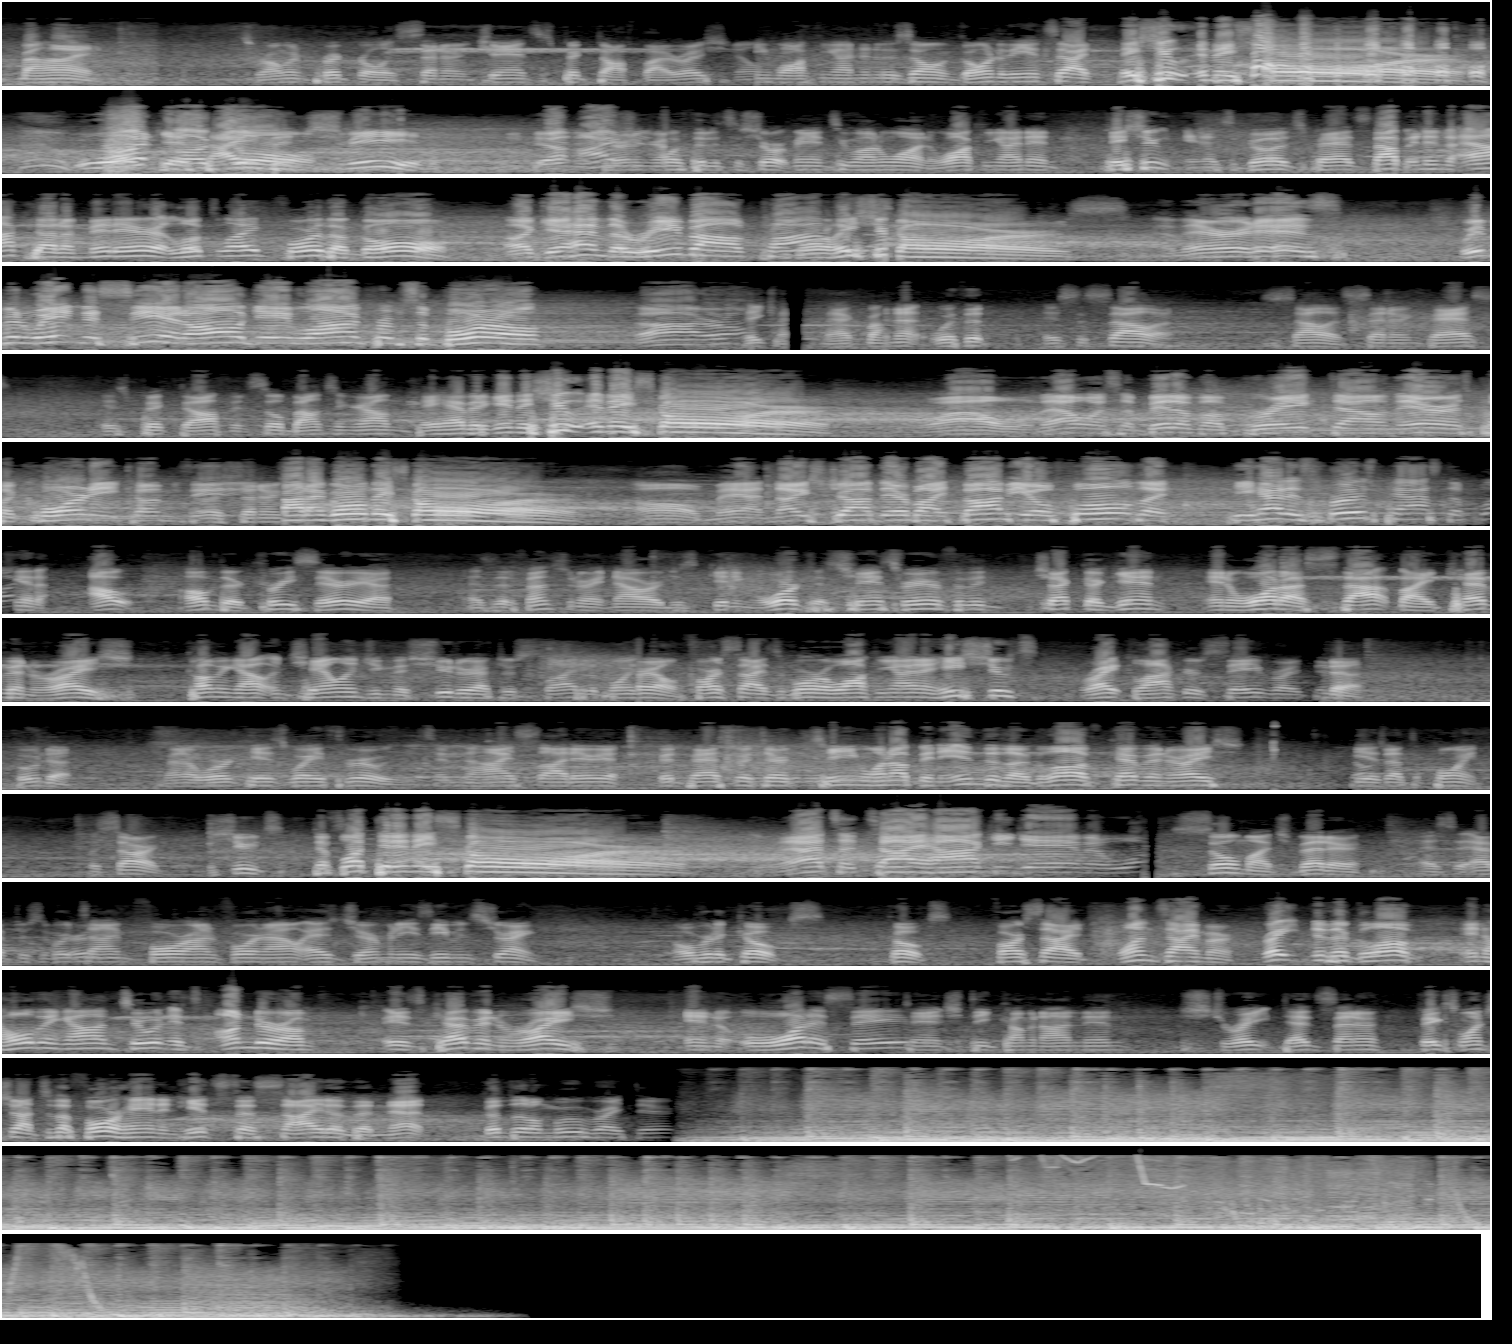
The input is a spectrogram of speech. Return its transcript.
behind. It's Roman Prickrell. His center and chance is picked off by Reich. Walking on into the zone, going to the inside. They shoot and they score. what Marcus a goal! Schmid. Yeah, I- turning around with it, it's a short man two on one. Walking on in, they shoot and it's good. It's pad stop and then act out of midair. It looked like for the goal. Again, the rebound pop. Well, he scores. And there it is. We've been waiting to see it all game long from Saboro. Uh, back behind net with it. It's the Sala centering pass is picked off and still bouncing around. They have it again. They shoot and they score. wow, that was a bit of a breakdown there as Picorni comes in. shot on goal and they score. Oh man, nice job there by Fabio Pfohl. He had his first pass to play. Get out of their crease area as the defensemen right now are just getting worked. It's chance for here for the Czech again. And what a stop by Kevin Reich. Coming out and challenging the shooter after sliding to the point. Far side, Zabora walking on and he shoots. Right blocker save right there. Bunda trying to work his way through. He's in the high slot area. Good pass right there. Teeing one up and into the glove. Kevin Reich. He is at the point. Bassard shoots. Deflected and they score. That's a tie hockey game. And what- so much better as after some more time four on four now as Germany's even strength. Over to Cokes. Cokes, far side, one timer, right into the glove, and holding on to it. It's under him is Kevin Reich. And what a save. Sanchty coming on in, straight dead center, fakes one shot to the forehand and hits the side of the net. Good little move right there.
